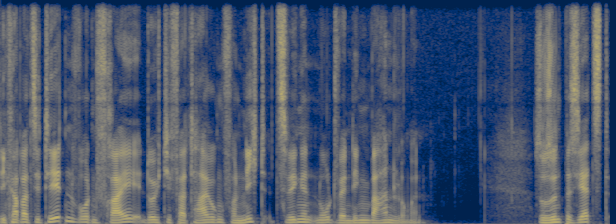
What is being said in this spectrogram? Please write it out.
Die Kapazitäten wurden frei durch die Vertagung von nicht zwingend notwendigen Behandlungen. So sind bis jetzt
